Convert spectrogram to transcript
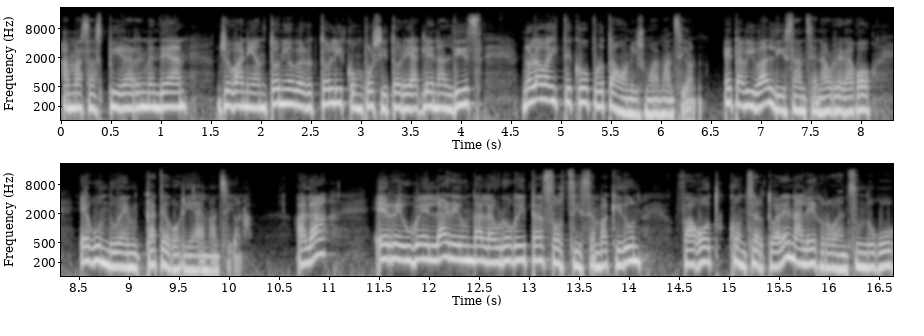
amazazpigarren mendean Giovanni Antonio Bertoli kompositoreak lehen aldiz nola baiteko protagonismoa eman zion. Eta Bibaldi izan zen aurrerago egunduen kategoria eman ziona. Hala, RV lareunda laurogeita zortzi zenbakidun fagot kontzertuaren alegro entzun dugu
